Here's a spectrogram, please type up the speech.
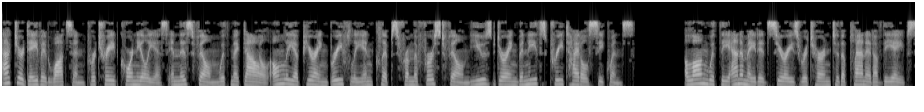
Actor David Watson portrayed Cornelius in this film with McDowall only appearing briefly in clips from the first film used during Beneath's pre-title sequence. Along with the animated series Return to the Planet of the Apes,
